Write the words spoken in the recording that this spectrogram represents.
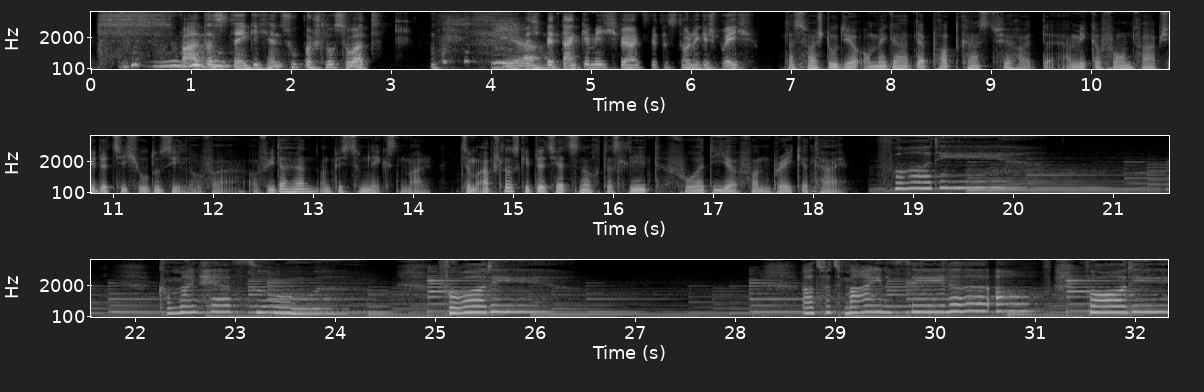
war das, denke ich, ein super Schlusswort. Ja. Ich bedanke mich für euch für das tolle Gespräch. Das war Studio Omega, der Podcast für heute. Am Mikrofon verabschiedet sich Udo Seelhofer. Auf Wiederhören und bis zum nächsten Mal. Zum Abschluss gibt es jetzt noch das Lied Vor dir von Break a Tie. Vor dir komm mein Herz Ruhe. Vor dir atmet meine Seele auf. Vor dir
